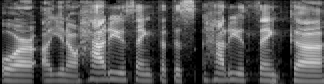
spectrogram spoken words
Or, uh, you know, how do you think that this, how do you think, uh,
